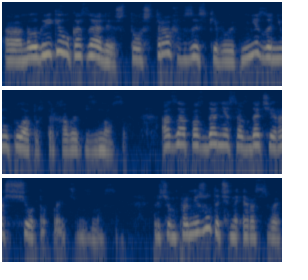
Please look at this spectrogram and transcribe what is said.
А Налоговики указали, что штраф взыскивают не за неуплату страховых взносов, а за опоздание со сдачей расчета по этим взносам. Причем промежуточный РСВ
